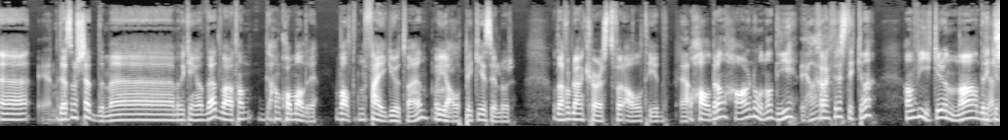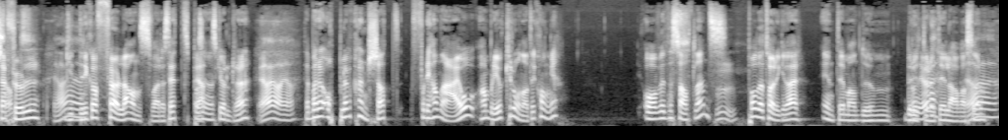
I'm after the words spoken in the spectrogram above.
Eh, det som skjedde med, med The King of the Dead, var at han, han kom aldri. Valgte den feige utveien og Mm. hjalp ikke Isildur. Og Derfor ble han cursed for all tid. Ja. Og Halbrand har noen av de Ja, ja. karakteristikkene. Han viker unna, drikker er seg full, Ja, ja, gidder ikke å føle ansvaret sitt på Ja. sine skuldre. Ja, ja, ja. Jeg bare opplever kanskje at Fordi han er jo Han blir jo krona til konge over The Southlands. Mm. På det torget der. Inntil Mount Doom bryter ut i Ja, lavastorm. ja, ja.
